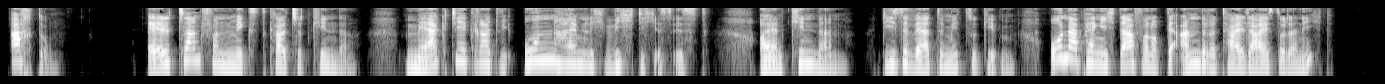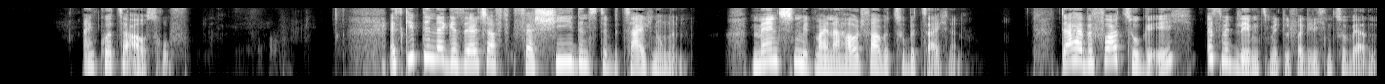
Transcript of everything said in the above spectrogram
Achtung! Eltern von Mixed Cultured Kinder, merkt ihr gerade, wie unheimlich wichtig es ist, euren Kindern diese Werte mitzugeben, unabhängig davon, ob der andere Teil da ist oder nicht? Ein kurzer Ausruf. Es gibt in der Gesellschaft verschiedenste Bezeichnungen Menschen mit meiner Hautfarbe zu bezeichnen. Daher bevorzuge ich, es mit Lebensmitteln verglichen zu werden.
